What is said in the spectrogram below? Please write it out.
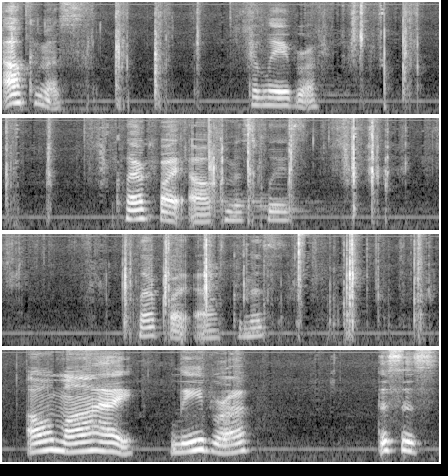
Alchemist for Libra. Clarify alchemist, please. Clarify alchemist. Oh my libra. This is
